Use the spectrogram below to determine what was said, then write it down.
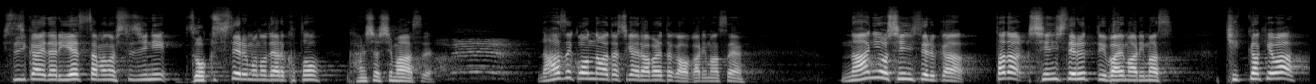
羊飼いでありイエス様の羊に属しているものであることを感謝します。なぜこんな私が選ばれたか分かりません。何を信じてるかただ信じてるっていう場合もあります。きっかけは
